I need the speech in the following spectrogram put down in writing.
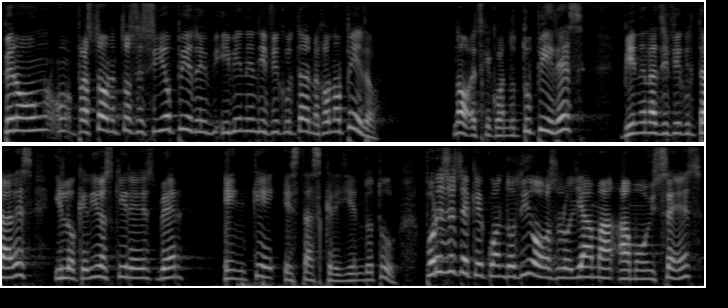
Pero, un, pastor, entonces si yo pido y, y vienen dificultades, mejor no pido. No, es que cuando tú pides, vienen las dificultades y lo que Dios quiere es ver en qué estás creyendo tú. Por eso es de que cuando Dios lo llama a Moisés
